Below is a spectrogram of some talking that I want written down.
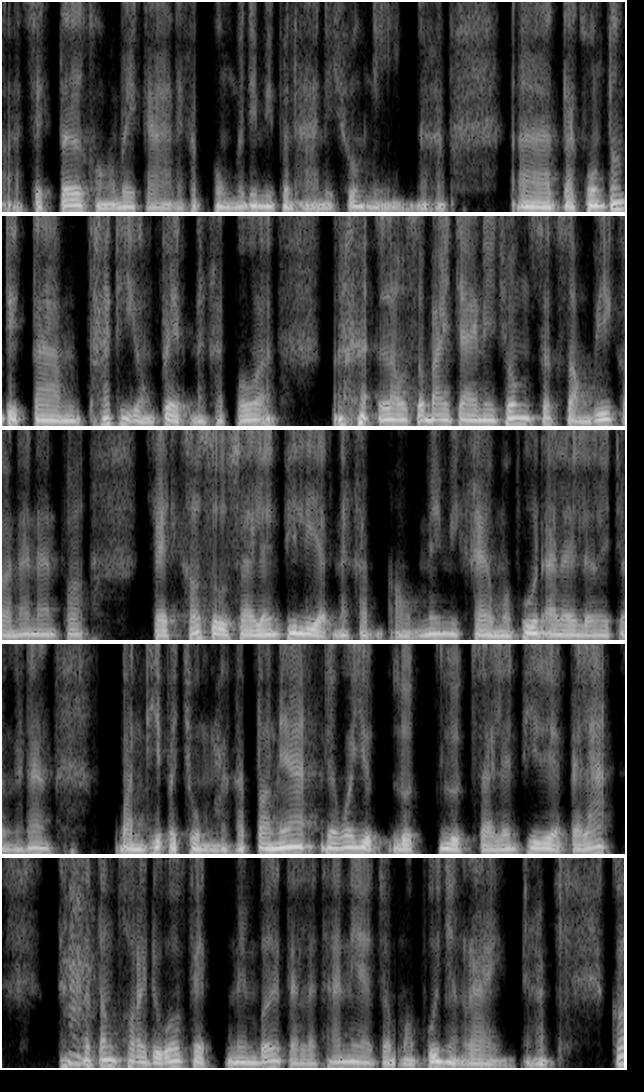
า sector ของอเมริกานะครับคงไม่ได้มีปัญหาในช่วงนี้นะครับแต่คงต้องติดตามท่าทีของเฟดนะครับ เพราะว่าเราสบายใจในช่วงสักสองวีก่อนหน้านั้น เพราะเฟดเข้าสู่ silent period นะครับเอาไม่มีใครออกมาพูดอะไรเลยจนกระทั่งวันที่ประชุมนะครับ ตอนนี้เรียกว่าหยุดหลุดหลุด silent period ไปละ ก็ต้องคอยดูว่าเฟดเมมเบอร์แต่ละท่านเนี่ยจะมาพูดอย่างไรนะครับ ก็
